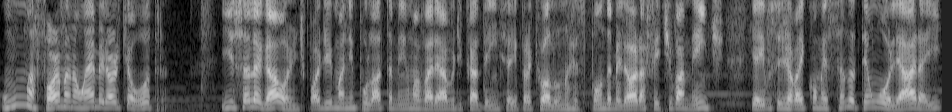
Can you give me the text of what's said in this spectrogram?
Uma forma não é melhor que a outra. E isso é legal, a gente pode manipular também uma variável de cadência aí para que o aluno responda melhor afetivamente. E aí você já vai começando a ter um olhar aí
